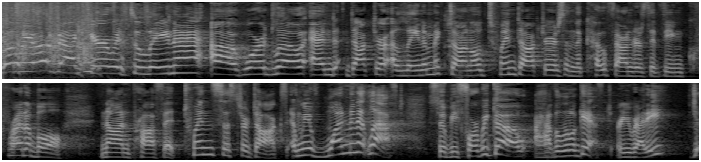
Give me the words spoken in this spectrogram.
Well, we are back here with Delana uh, Wardlaw and Dr. Elena McDonald, twin doctors and the co-founders of the incredible nonprofit Twin Sister Docs. And we have one minute left. So before we go, I have a little gift. Are you ready? Yeah.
